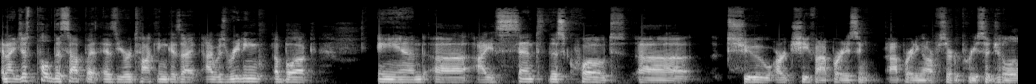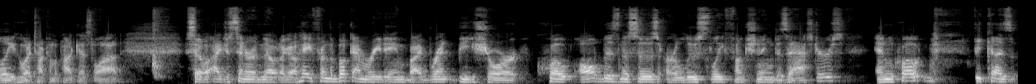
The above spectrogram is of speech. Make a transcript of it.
And I just pulled this up as you were talking because I, I was reading a book and uh, I sent this quote uh, to our chief operating operating officer, Parisa Jalili, who I talk on the podcast a lot. So I just sent her a note. I go, hey, from the book I'm reading by Brent Beshore, quote, all businesses are loosely functioning disasters, end quote, because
